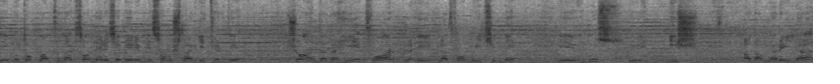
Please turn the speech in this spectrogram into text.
E, Bu toplantılar son derece verimli sonuçlar getirdi. Şu anda dahi fuar e, platformu içinde e, Rus e, iş adamlarıyla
